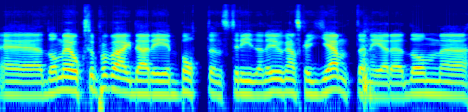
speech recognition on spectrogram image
Eh, de är också på väg där i bottenstriden. Det är ju ganska jämnt där nere. De, eh,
